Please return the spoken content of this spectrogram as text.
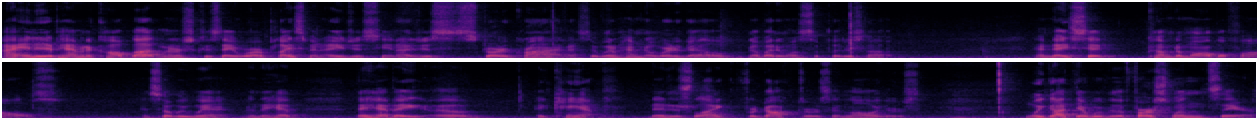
I ended up having to call Buckner's because they were our placement agency, and I just started crying. I said, "We don't have nowhere to go. Nobody wants to put us up." And they said, "Come to Marble Falls," and so we went. And they have they have a uh, a camp that is like for doctors and lawyers. When we got there, we were the first ones there.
